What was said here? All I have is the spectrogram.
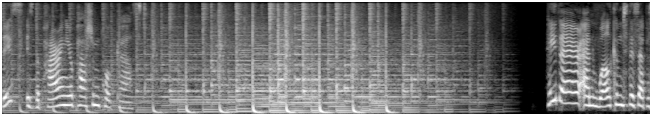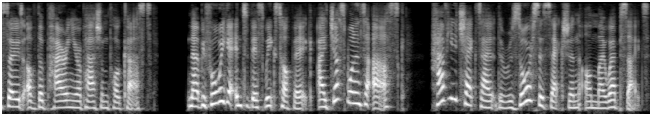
This is the Powering Your Passion podcast. Hey there, and welcome to this episode of the Powering Your Passion podcast. Now, before we get into this week's topic, I just wanted to ask have you checked out the resources section on my website?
